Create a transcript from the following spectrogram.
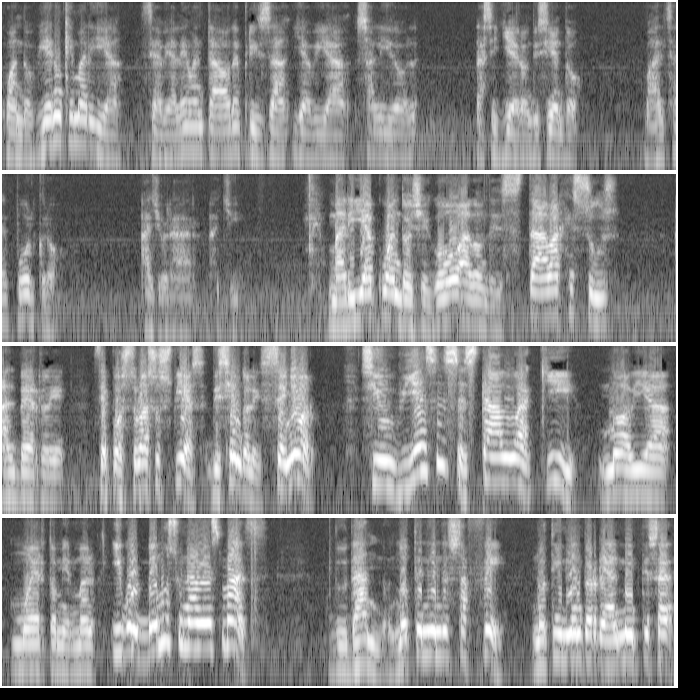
cuando vieron que María se había levantado de prisa y había salido, la siguieron diciendo, va al sepulcro a llorar allí. María cuando llegó a donde estaba Jesús, al verle, se postró a sus pies, diciéndole, Señor, si hubieses estado aquí, no había muerto mi hermano. Y volvemos una vez más, dudando, no teniendo esa fe, no teniendo realmente esa,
